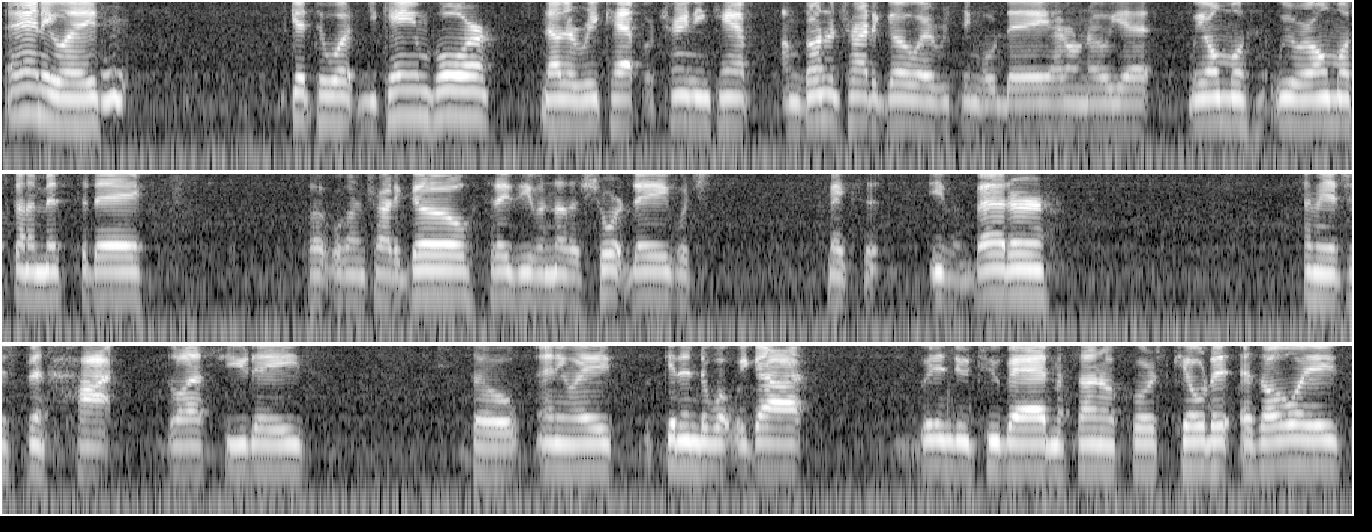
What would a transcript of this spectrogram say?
Anyways, let's get to what you came for. Another recap of training camp. I'm gonna try to go every single day. I don't know yet. We almost we were almost gonna miss today. But we're gonna try to go. Today's even another short day, which makes it even better. I mean, it's just been hot the last few days. So, anyways, let's get into what we got. We didn't do too bad. My son, of course, killed it, as always.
